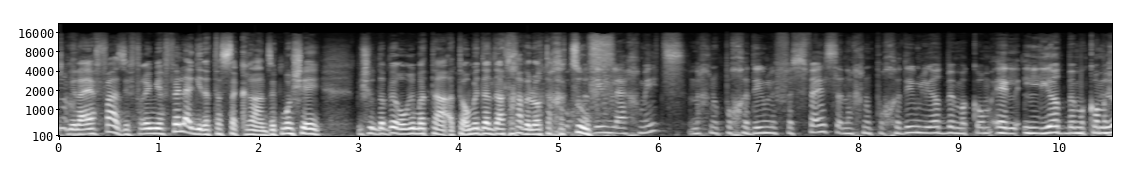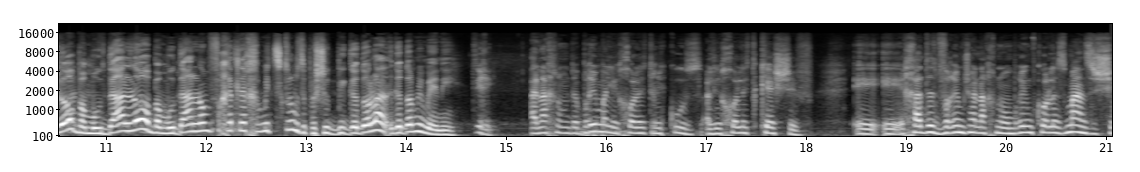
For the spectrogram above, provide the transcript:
זאת מילה יפה, זה פריים יפה להגיד, אתה סקרן. זה כמו שמישהו מדבר, אומרים, אתה, אתה עומד על דעתך ולא אתה חצוף. פוחדים להחמיץ, אנחנו פוחדים לפספס, אנחנו פוחדים להיות במקום, אה, להיות במקום לא, אחד. במודע לא, במודע אני לא מפחדת להחמיץ כלום, זה פשוט גדול, גדול ממני. תראי, אנחנו מדברים על יכולת ריכוז, על יכולת קשב. אה, אה, אחד הדברים שאנחנו אומרים כל הזמן זה ש...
